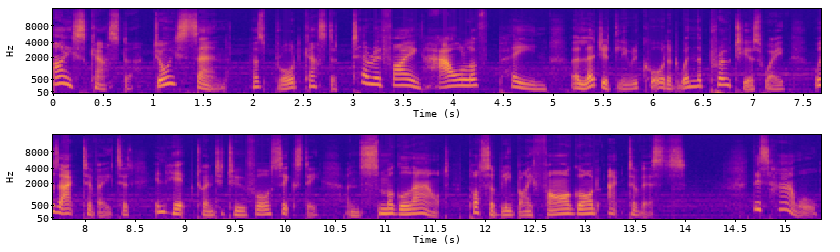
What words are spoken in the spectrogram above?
Icecaster Joy Sen has broadcast a terrifying howl of pain allegedly recorded when the Proteus wave was activated in HIP 22460 and smuggled out, possibly by Thargoid activists. This howl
